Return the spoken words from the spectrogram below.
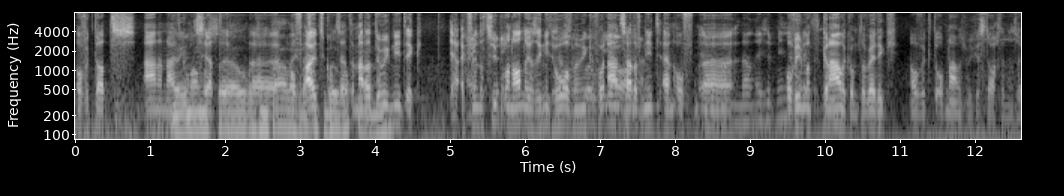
Of ik dat aan en uit kon zetten. of uit kon zetten. Maar dat doe ik niet. Ik, ja, ik vind het super onhandig als ik niet dat hoor of mijn microfoon aanstaat of niet. En of, En eh, dan, dan is het minder of iemand het kanalen komt. Dan weet ik of ik de opnames moet gaan starten en zo.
